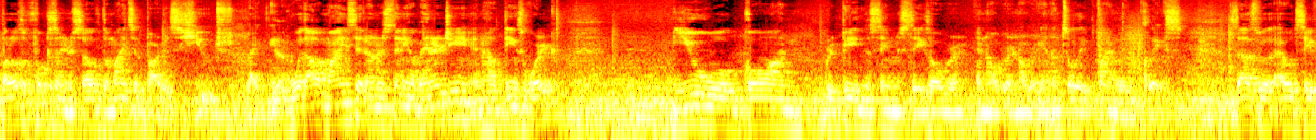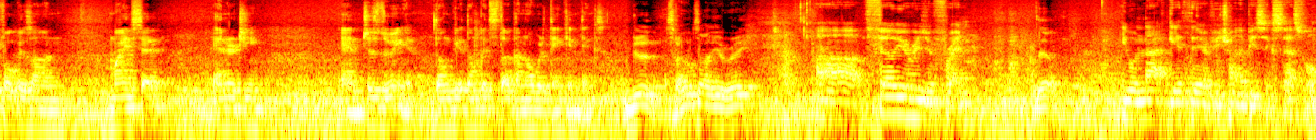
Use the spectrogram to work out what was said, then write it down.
But also focus on yourself. The mindset part is huge. Like Yeah. without mindset, understanding of energy and how things work, you will go on repeating the same mistakes over and over and over again until it finally clicks. So that's what I would say. Focus on mindset, energy, and just doing it. Don't get don't get stuck on overthinking things. Good. What about you, Ray? Uh, failure is your friend. Yep. You will not get there if you're trying to be successful.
